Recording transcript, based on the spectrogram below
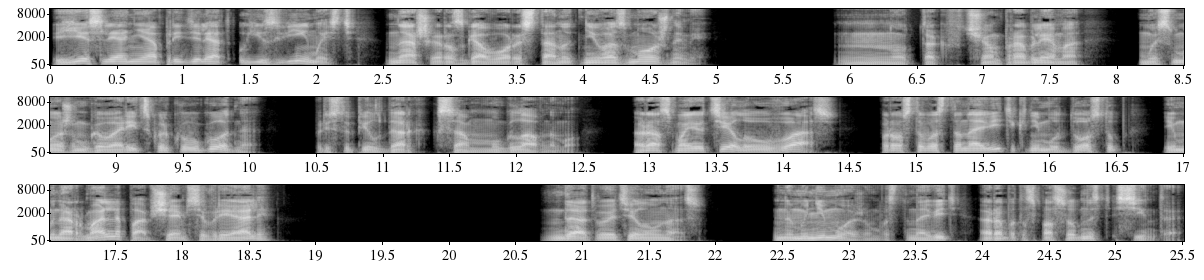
Если они определят уязвимость, наши разговоры станут невозможными. Ну так в чем проблема? Мы сможем говорить сколько угодно, приступил Дарк к самому главному. Раз мое тело у вас, просто восстановите к нему доступ, и мы нормально пообщаемся в реале. Да, твое тело у нас. Но мы не можем восстановить работоспособность Синта.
